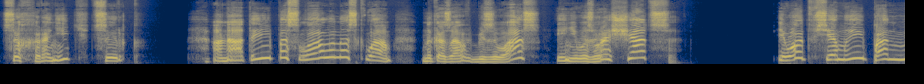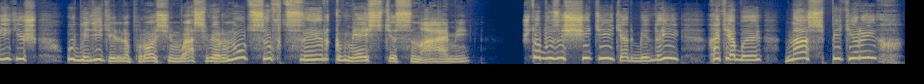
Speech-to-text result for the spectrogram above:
сохранить цирк. Она-то и послала нас к вам, наказав без вас и не возвращаться. И вот все мы, пан Микиш, убедительно просим вас вернуться в цирк вместе с нами, чтобы защитить от беды хотя бы нас пятерых.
